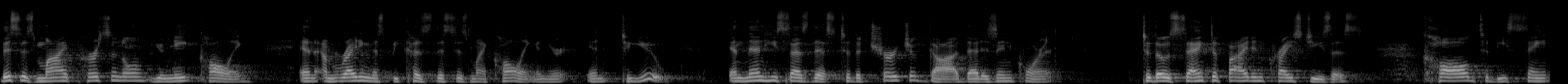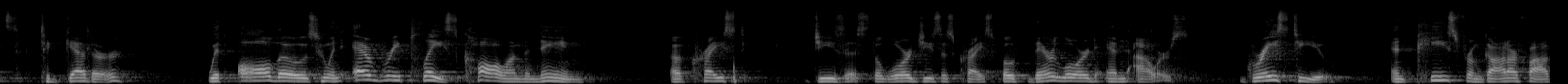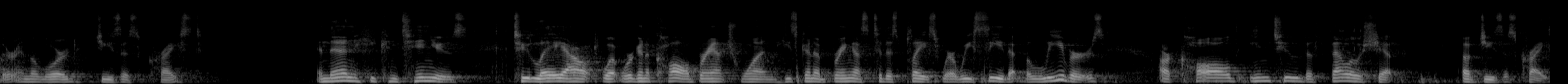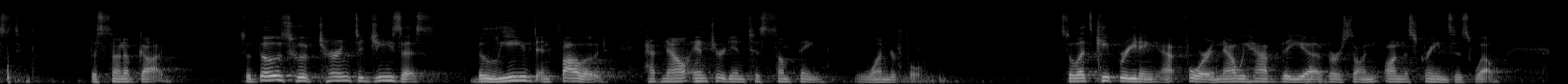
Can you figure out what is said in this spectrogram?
This is my personal, unique calling. And I'm writing this because this is my calling and you're in, to you. And then he says this to the church of God that is in Corinth, to those sanctified in Christ Jesus, called to be saints together with all those who in every place call on the name of Christ Jesus, the Lord Jesus Christ, both their Lord and ours. Grace to you and peace from God our Father and the Lord Jesus Christ. And then he continues to lay out what we're going to call branch one. He's going to bring us to this place where we see that believers are called into the fellowship of Jesus Christ, the Son of God. So those who have turned to Jesus, believed, and followed have now entered into something wonderful. So let's keep reading at four. And now we have the uh, verse on, on the screens as well.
